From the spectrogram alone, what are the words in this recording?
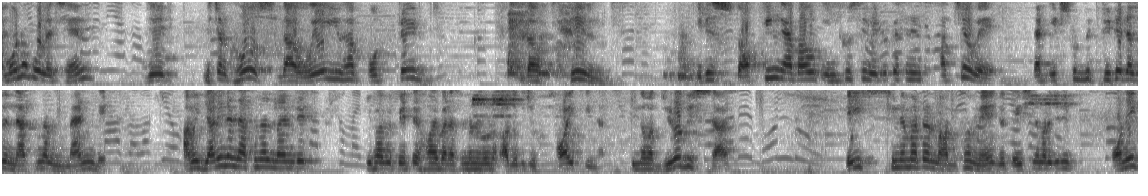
এমনও বলেছেন যে, mister Ghosh, the way you have portrayed the film, it is talking about inclusive education in such a way that it should be treated as a national mandate আমি জানি না ন্যাশনাল ম্যান্ডেট কীভাবে পেতে হয় বা ন্যাশনাল ম্যান্ডেট আদৌ কিছু হয় কিনা, কিন্তু আমার দৃঢ় বিশ্বাস এই সিনেমাটার মাধ্যমে এই সিনেমাটা যদি অনেক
